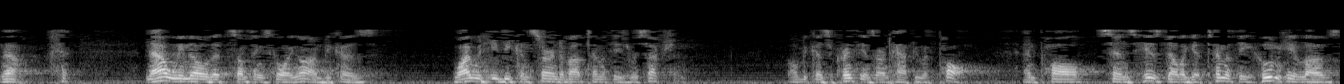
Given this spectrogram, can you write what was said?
now, now we know that something's going on because why would he be concerned about Timothy's reception? Well, because the Corinthians aren't happy with Paul. And Paul sends his delegate, Timothy, whom he loves,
